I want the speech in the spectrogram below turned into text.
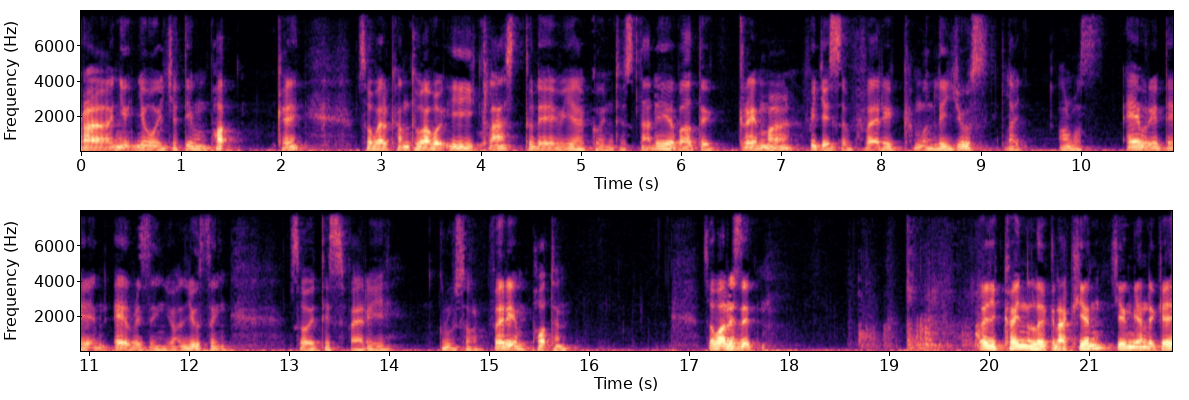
ប្រើញឹកញយជាទីបំផុតអូខេ So welcome to our E class. Today we are going to study about the grammar which is very commonly used like almost every day and everything you are using. So it is very crucial, very important. So what is it? ដូចឃើញនៅលើក្តារខៀនយើងមានតែគេ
